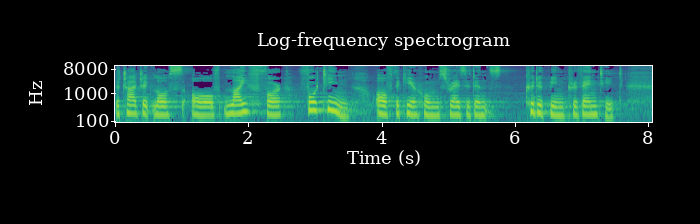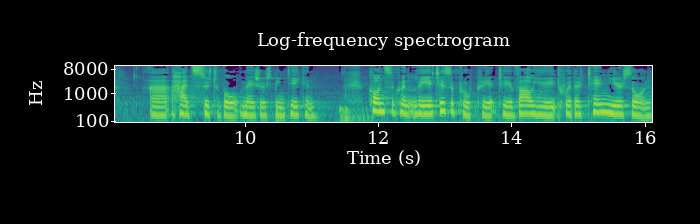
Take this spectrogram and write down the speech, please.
the tragic loss of life for 14 of the care home's residents could have been prevented uh, had suitable measures been taken. Consequently, it is appropriate to evaluate whether 10 years on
